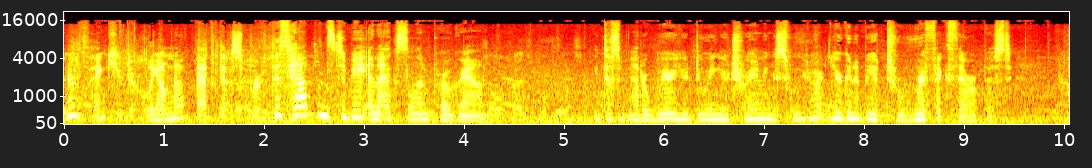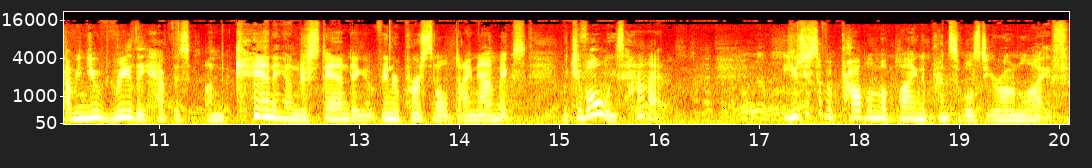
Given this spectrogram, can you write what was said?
No, thank you, darling. I'm not that desperate. This happens to be an excellent program. It doesn't matter where you're doing your training, sweetheart. You're going to be a terrific therapist. I mean, you really have this uncanny understanding of interpersonal dynamics, which you've always had. You just have a problem applying the principles to your own life,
